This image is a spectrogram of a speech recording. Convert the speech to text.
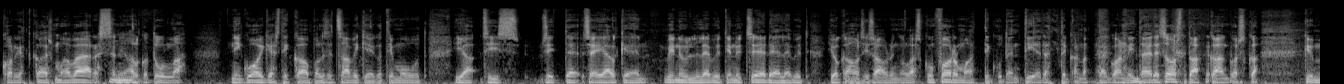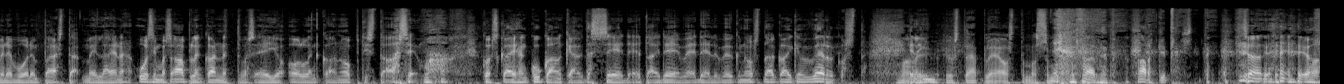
korjatkaa jos mä oon väärässä, niin mm. alkoi tulla niin kuin oikeasti kaupalliset savikiekot ja muut. Ja siis sitten sen jälkeen vinylilevyt ja nyt CD-levyt, joka on siis auringonlaskun formaatti, kuten tiedätte, kannattaakohan niitä edes ostaakaan, koska kymmenen vuoden päästä meillä ei enää uusimmassa Applen kannettavassa ei ole ollenkaan optista asemaa, koska eihän kukaan käytä CD- tai DVD-levyä, kun ostaa kaiken verkosta. Mä Eli just Applea ostamassa, mutta harkita sitä. se on, joo,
